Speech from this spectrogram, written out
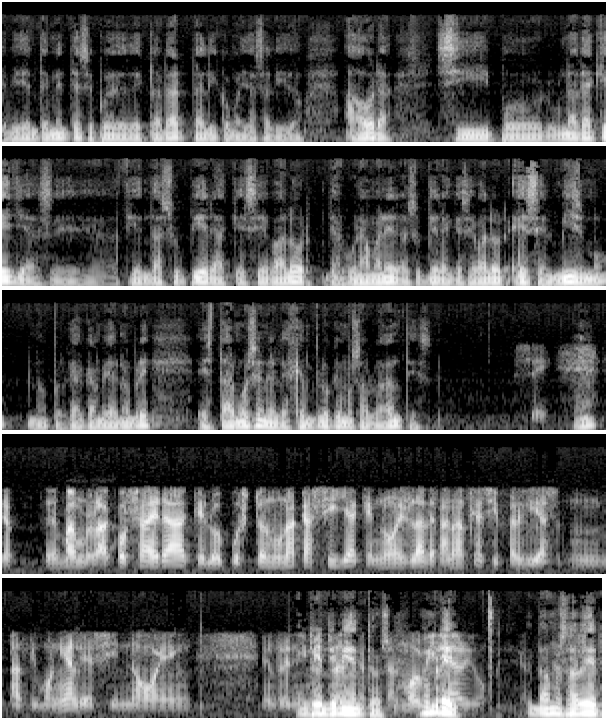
evidentemente se puede declarar tal y como haya salido. Ahora, si por una de aquellas eh, Hacienda supiera que ese valor, de alguna manera supiera que ese valor es el mismo, ¿no? porque ha cambiado de nombre, estamos en el ejemplo que hemos hablado antes. Sí. ¿Eh? Eh, vamos, la cosa era que lo he puesto en una casilla que no es la de ganancias y pérdidas mm, patrimoniales, sino en, en rendimientos. Hombre, vamos a ver,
